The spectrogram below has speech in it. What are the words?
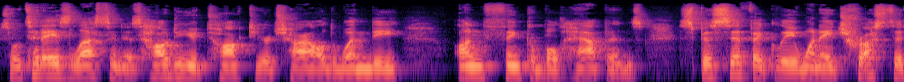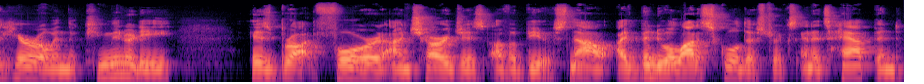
So today's lesson is how do you talk to your child when the unthinkable happens? Specifically, when a trusted hero in the community is brought forward on charges of abuse. Now, I've been to a lot of school districts, and it's happened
